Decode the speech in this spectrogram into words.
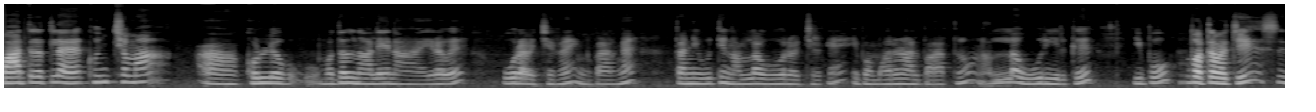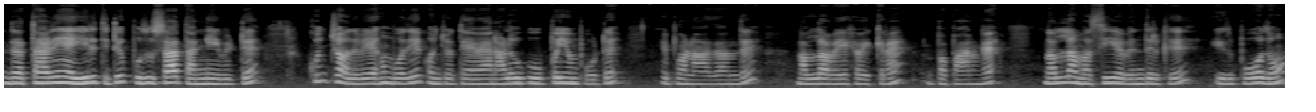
பாத்திரத்தில் கொஞ்சமாக கொள்ளு முதல் நாளே நான் இரவு ஊற வச்சிடுறேன். இங்கே பாருங்கள் தண்ணி ஊற்றி நல்லா ஊற வச்சுருக்கேன். இப்போ மறுநாள் பார்த்தோம் நல்லா ஊறி இருக்குது இப்போது பற்ற வச்சு இந்த தண்ணியை இருத்திட்டு புதுசாக தண்ணியை விட்டு கொஞ்சம் அது வேகும் போதே கொஞ்சம் தேவையான அளவுக்கு உப்பையும் போட்டு இப்போ நான் அதை வந்து நல்லா வேக வைக்கிறேன். இப்போ பாருங்கள் நல்லா மசிய வெந்திருக்கு. இது போதும்.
